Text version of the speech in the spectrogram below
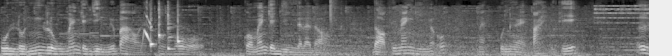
กูลุ้นลุงแม่งจะยิงหรือเปล่านี่ยโอ้โห กูแม่งจะยิงแต่ละดอก ดอกที่แม่งยิงก็โอ้แม่งกูเหนื่อยไปอีกทีเออ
